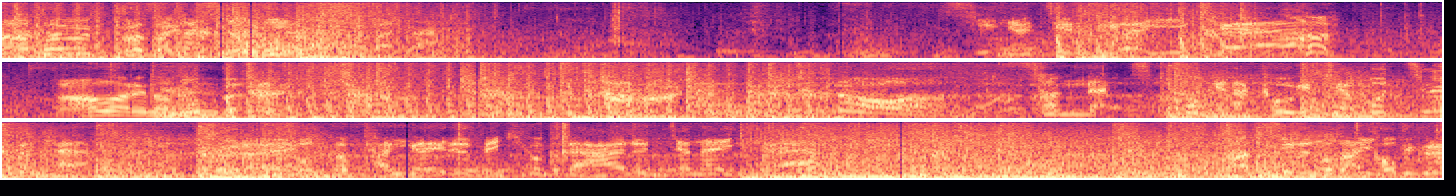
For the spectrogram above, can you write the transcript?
また撃ったぜ私の方まだ死ぬ準備はいいか。哀れなもんだそんなちっぽけな攻撃はもう十分べきことがあるんじゃないか。走るのだ行ってくれ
